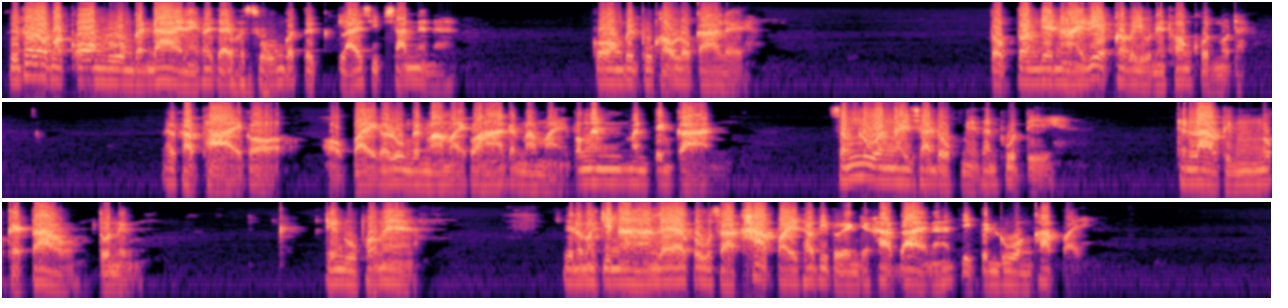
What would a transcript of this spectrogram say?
คือถ้าเรามากองรวมกันได้เนี่ยเข้าใจว่าสูงกว่าตึกหลายสิบชั้นเนี่ยนะกองเป็นภูเขาโลกาเลย ตกตอนเย็นหายเรียบเข้าไปอยู่ในท้องคนหมดอะแล้วขับถ่ายก็ออกไปก็รุ่งกันมาใหม่ก็หากันมาใหม่ เพราะงั้นมันเป็นการสำนวนในชาดกเนี่ยท่านพูดดี ท่านเล่าถึงนกแขกเต้าตัวหนึ่ง เลี้ยงดูพ่อแม่ เวลามากินอาหารแล้วก็อุตส่าห์คาบไปเท่าที่ตัวเองจะคาบได้นะฮะจิกเป็นรวงคาบไป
